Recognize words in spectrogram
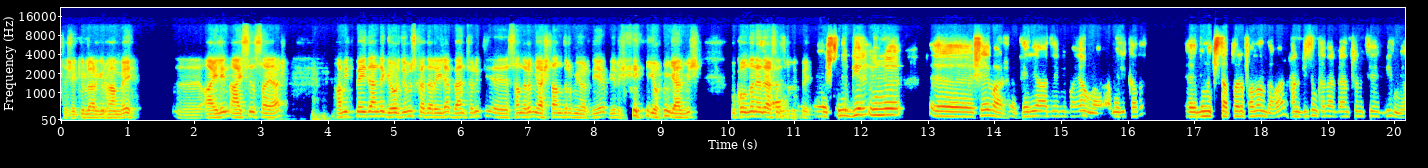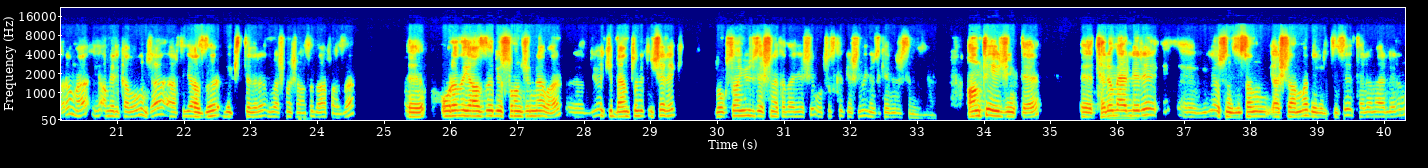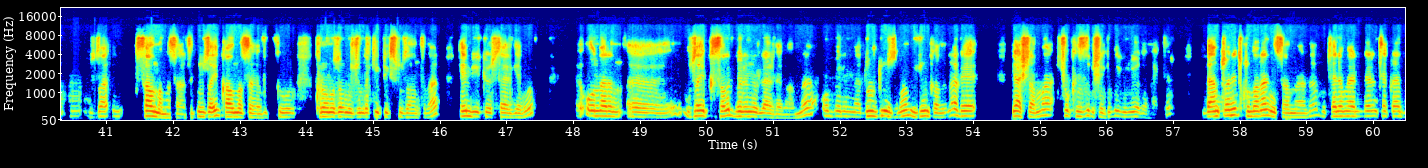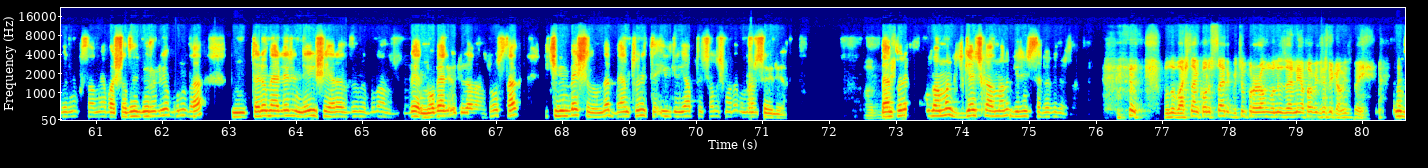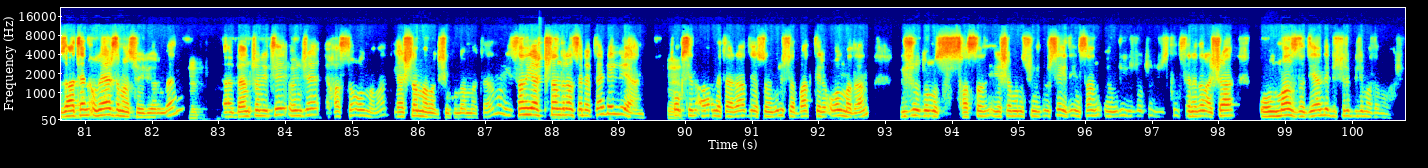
Teşekkürler Gürhan Bey. Ee, Aylin Aysin Sayar, Hamit Bey'den de gördüğümüz kadarıyla bentonit e, sanırım yaşlandırmıyor diye bir yorum gelmiş. Bu konuda ne dersiniz Hamit Bey? E, Şimdi bir ünlü e, şey var, Periha diye bir bayan var, Amerikalı. E, bunun kitapları falan da var. Hani bizim kadar Bentonit'i bilmiyor ama e, Amerikalı olunca artık yazdığı ve kitlelere ulaşma şansı daha fazla. E, orada yazdığı bir son cümle var. E, diyor ki Bentonit içerek 90-100 yaşına kadar yaşayıp 30-40 yaşında gözükebilirsiniz diyor. Anti-aging'de e, telomerleri e, biliyorsunuz insanın yaşlanma belirtisi telomerlerin uza, kısalmaması artık uzayıp kalması bu kromozom ucundaki ipix uzantılar en büyük gösterge bu. E, Onların e, uzayıp kısalıp bölünürler devamlı. O bölünme durduğu zaman uzun kalırlar ve yaşlanma çok hızlı bir şekilde yürüyor demektir. Bentonit kullanan insanlarda bu telomerlerin tekrar bölünüp kısalmaya başladığı görülüyor. Bunu da m, telomerlerin ne işe yaradığını bulan ve Nobel ödülü alan Zostak 2005 yılında bentonitle ilgili yaptığı çalışmada bunları söylüyor. Bentonit kullanmak genç kalmanın birinci sebebidir. zaten. Bunu baştan konuşsaydık bütün programı bunun üzerine yapabilirdik Hamit Bey. Zaten onu her zaman söylüyorum ben. Evet. Yani bentoniti önce hasta olmamak, yaşlanmamak için kullanmak lazım ama insanı yaşlandıran sebepler belli yani. Evet. Toksin, ağır metal, radyasyon, virüs ve bakteri olmadan vücudumuz hasta yaşamını sürdürseydi insan ömrü 130-140 seneden aşağı olmazdı diyen de bir sürü bilim adamı var.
